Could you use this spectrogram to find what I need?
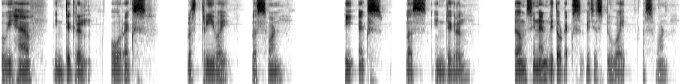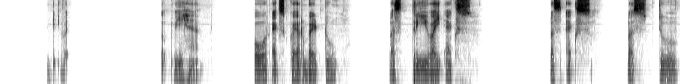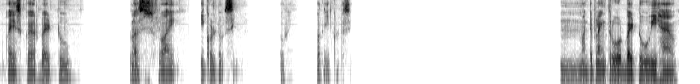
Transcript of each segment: So we have integral 4x plus 3y plus 1 dx plus integral terms in n without x which is 2y plus 1 dy. So we have 4x square by 2 plus 3yx plus x plus 2y square by 2 plus y equal to c. Or equal to c mm, multiplying throughout by 2 we have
